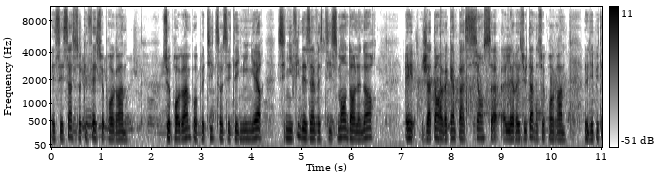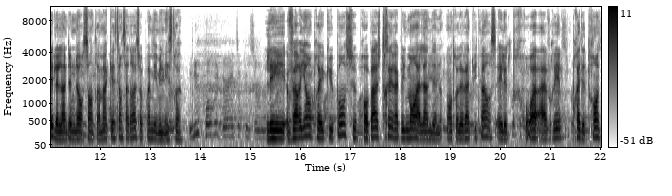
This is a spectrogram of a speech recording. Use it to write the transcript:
et c'est ça ce que fait ce programme. Ce programme pour petites sociétés minières signifie des investissements dans le Nord et j'attends avec impatience les résultats de ce programme. Le député de London North Centre, ma question s'adresse au premier ministre. Les variants préoccupants se propagent très rapidement à London. Entre le 28 mars et le 3 avril, près de 30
